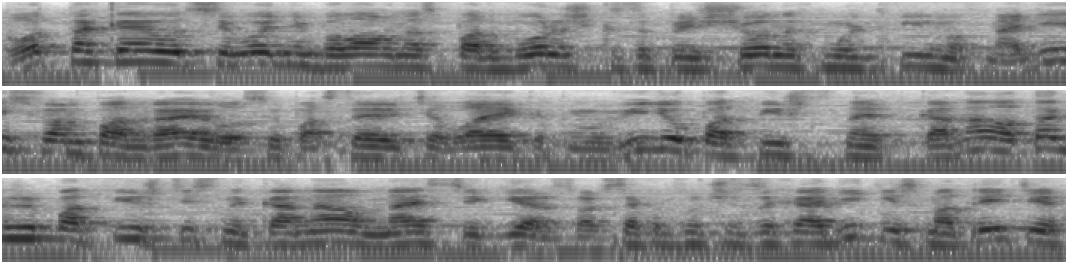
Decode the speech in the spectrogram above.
Вот такая вот сегодня была у нас подборочка запрещенных мультфильмов. Надеюсь, вам понравилось. Вы поставите лайк этому видео, подпишитесь на этот канал, а также подпишитесь на канал Насти Герц. Во всяком случае, заходите и смотрите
